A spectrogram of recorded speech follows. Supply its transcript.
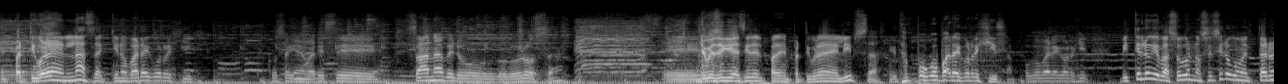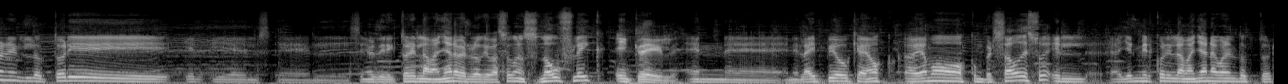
en particular en el Nasdaq, que no para de corregir, cosa que me parece sana pero dolorosa. Eh, Yo pensé que iba a decir el, en particular en el IPSA, que tampoco para de corregir. Tampoco para de corregir. ¿Viste lo que pasó con, no sé si lo comentaron el doctor y, el, y el- el señor director en la mañana, pero lo que pasó con Snowflake? Increíble. en, eh, en el IPO que habíamos, habíamos conversado de eso el, ayer miércoles en la mañana con el doctor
